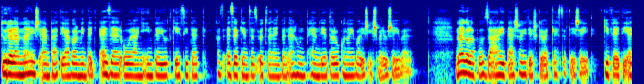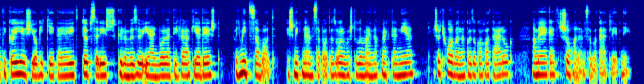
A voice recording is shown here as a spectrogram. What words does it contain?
Türelemmel és empátiával mint egy ezer órányi interjút készített az 1951-ben elhunyt Henrietta rokonaival és ismerőseivel. Megalapozza állításait és következtetéseit, kifejti etikai és jogi kételjeit, többször is különböző irányból vetik fel a kérdést, hogy mit szabad és mit nem szabad az orvostudománynak megtennie, és hogy hol vannak azok a határok, amelyeket soha nem szabad átlépni.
